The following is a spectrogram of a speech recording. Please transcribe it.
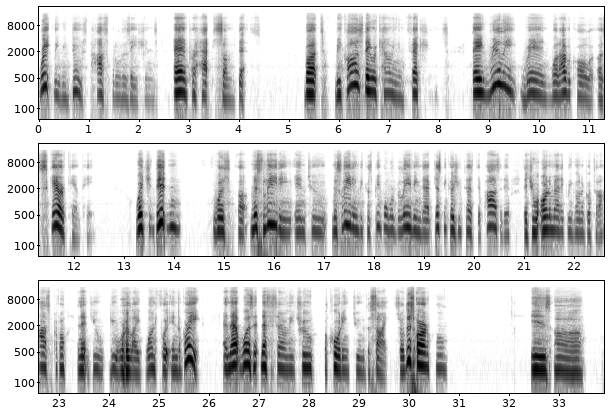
greatly reduced hospitalizations and perhaps some deaths. But because they were counting infections, they really ran what I would call a, a scare campaign, which didn't was uh, misleading into misleading because people were believing that just because you tested positive that you were automatically going to go to the hospital and that you you were like one foot in the grave. And that wasn't necessarily true according to the science. So this article is uh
